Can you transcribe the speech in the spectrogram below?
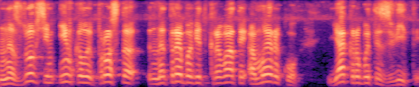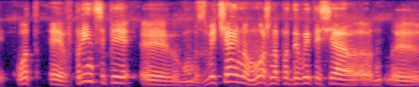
не зовсім інколи просто не треба відкривати Америку, як робити звіти. От, е, в принципі, е, звичайно, можна подивитися е,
